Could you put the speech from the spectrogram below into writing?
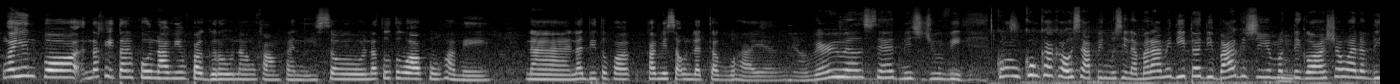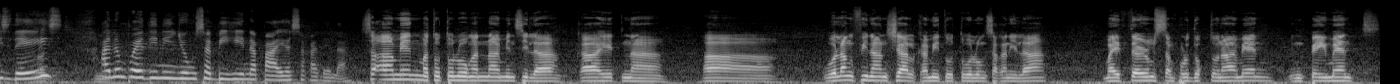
ngayon po, nakita po namin yung pag-grow ng company. So, natutuwa po kami na nandito pa kami sa Unlad Kabuhayan. Yeah, very well said, Miss Juvie. Kung, kung kakausapin mo sila, marami dito, di ba? Gusto nyo magnegosyo one of these days? Anong pwede ninyong sabihin na payo sa kanila? Sa amin, matutulungan namin sila kahit na ah, walang financial, kami tutulong sa kanila. May terms ang produkto namin, in payments,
